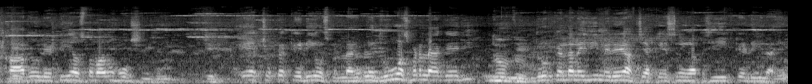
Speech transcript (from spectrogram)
ਖਾ ਕੇ ਉਹ ਲੇਟੀ ਆ ਉਸ ਤੋਂ ਬਾਅਦ ਉਹਨੂੰ ਹੋਸ਼ ਨਹੀਂ ਗਈ ਇਹ ਚੁੱਕ ਕੇ ਕਿਹੜੀ ਹਸਪੀਟਲ ਲੈ ਗਏ? ਪਹਿਲੇ ਧਰੂਵ ਹਸਪੀਟਲ ਲੈ ਗਏ ਜੀ। ਧਰੂਵ ਕਹਿੰਦਾ ਨਹੀਂ ਜੀ ਮੇਰੇ ਹੱਥ 'ਚ ਕੇਸ ਨਹੀਂ ਆ ਤੁਸੀਂ ਕਿਹੜੀ ਲੈ ਜਾਓ?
